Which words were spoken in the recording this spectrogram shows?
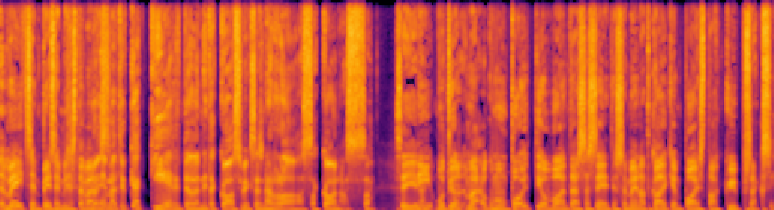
ö, veitsen pesemisestä no välissä? en mä tykkää kiertellä niitä kasviksia siinä raassa kanassa. Siinä. Niin, mutta jos, mä, kun mun pointti on vaan tässä se, että jos sä meinaat kaiken paistaa kypsäksi,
